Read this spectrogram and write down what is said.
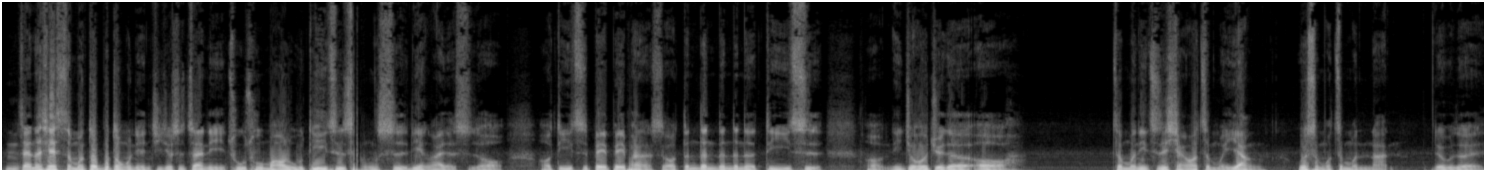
你在那些什么都不懂的年纪，就是在你初出茅庐、第一次尝试恋爱的时候，哦，第一次被背叛的时候，等等等等的第一次，哦，你就会觉得哦，怎么你只是想要怎么样？为什么这么难，对不对？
